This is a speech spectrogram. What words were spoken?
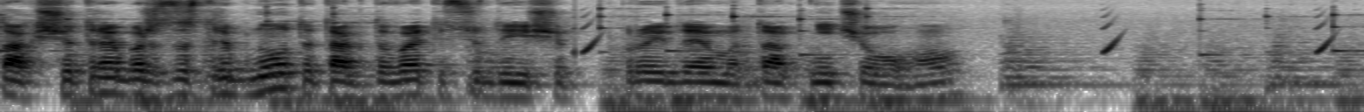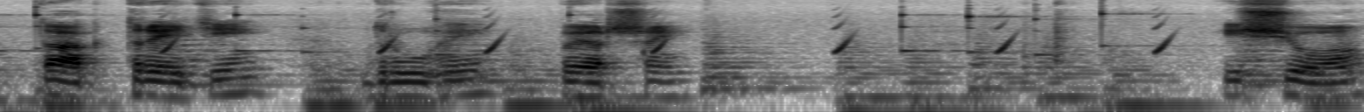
Так, що треба ж застрибнути. Так, давайте сюди ще пройдемо. Так, нічого. Так, третій, другий, перший. І що?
